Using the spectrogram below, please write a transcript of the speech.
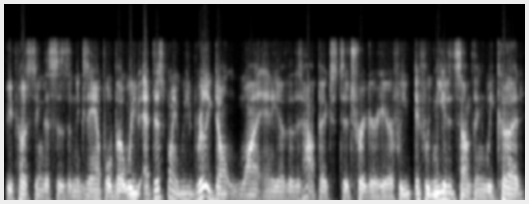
be posting this as an example. But we at this point, we really don't want any of the topics to trigger here. If we if we needed something, we could,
